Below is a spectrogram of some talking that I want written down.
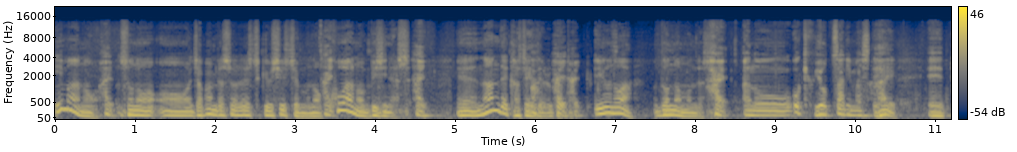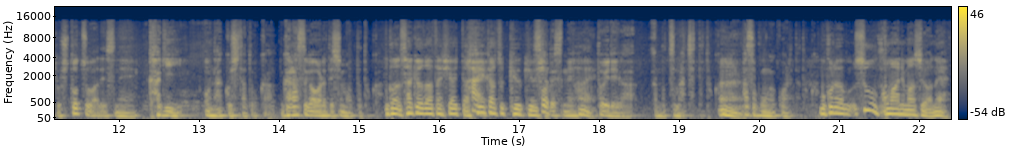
今の、はい、そのジャパンベストレスキューシステムのコアのビジネス、はい。えー、なんで稼いでるかというのはどんなもんですか、はい。あのー、大きく4つありまして、はい。えーと、一つはですね鍵をなくしたとかガラスが割れてしまったとか。先ほど私が言った生活救急車、はい、そうですね、はい、トイレがあの詰まっちゃったとか、うん、パソコンが壊れたとかもうこれはすぐ困りますよね。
